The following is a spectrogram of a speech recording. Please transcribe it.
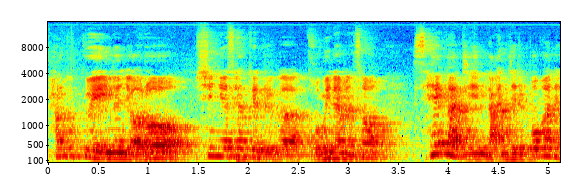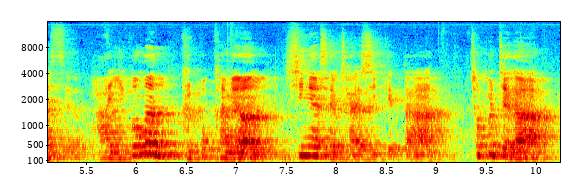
한국교회에 있는 여러 시니어 사역자들과 고민하면서 세 가지 난제를 뽑아냈어요. 아, 이것만 극복하면 시니어 사역 잘 할 수 있겠다. 첫 번째가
